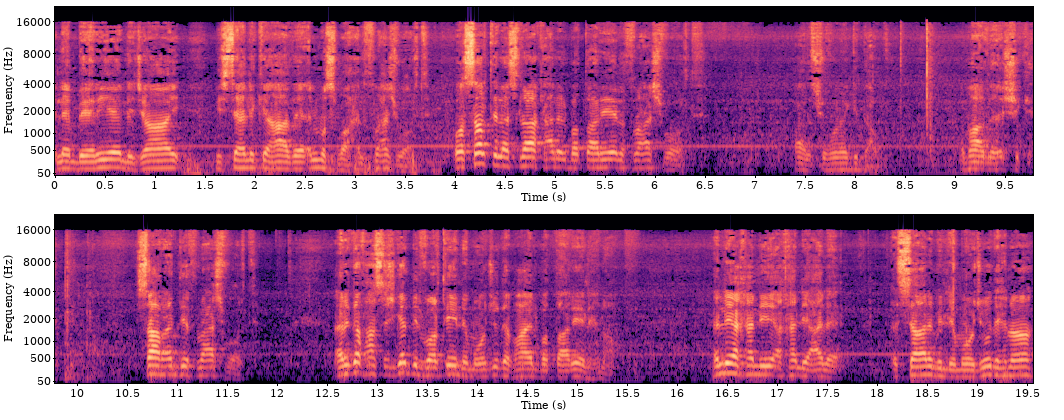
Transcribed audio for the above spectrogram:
الإمبيرية اللي جاي يستهلكه هذا المصباح ال 12 فولت. وصلت الأسلاك على البطارية ال 12 فولت. هذا تشوفونه قدام بهذا الشكل. صار عندي 12 فولت. أريد أفحص إيش قد الفولتيه اللي موجودة بهاي البطارية اللي هنا. اللي اخلي أخلي على السالب اللي موجود هنا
